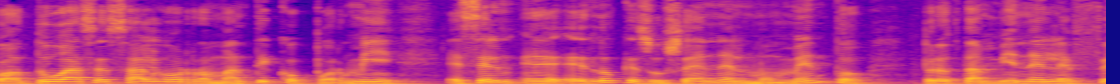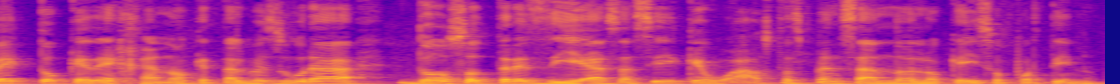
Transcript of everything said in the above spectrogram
cuando tú haces algo romántico por mí, es, el, eh, es lo que sucede en el momento, pero también el efecto que deja, ¿no? Que tal vez dura dos o tres días, así que, wow, estás pensando en lo que hizo por ti, ¿no?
